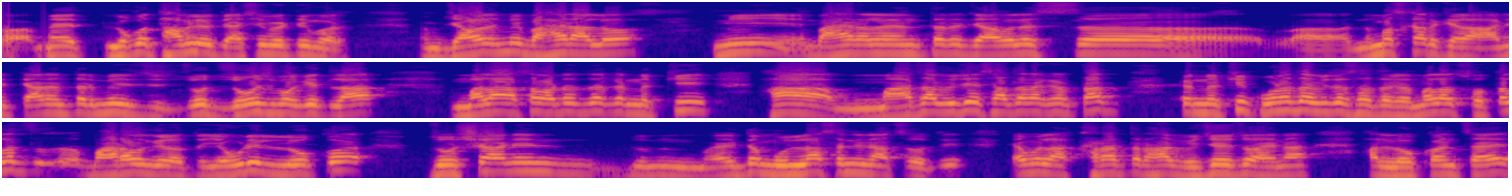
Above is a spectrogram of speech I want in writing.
म्हणजे लोक थांबले होते अशी वेटिंगवर ज्यावेळेस मी बाहेर आलो मी बाहेर आल्यानंतर ज्यावेळेस नमस्कार केला आणि त्यानंतर मी जो जोश बघितला मला असं वाटत होतं का नक्की हा माझा विजय साजरा करतात का नक्की कोणाचा विजय साजरा करतात? मला स्वतःलाच भारावून गेलं होतं. एवढी लोक जोशाने एकदम उल्हासाने नाचत होते. त्यामुळे खरा तर हा विजय जो आहे ना हा लोकांचा आहे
